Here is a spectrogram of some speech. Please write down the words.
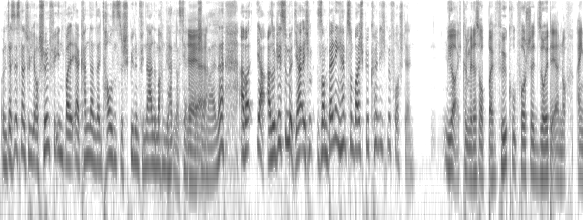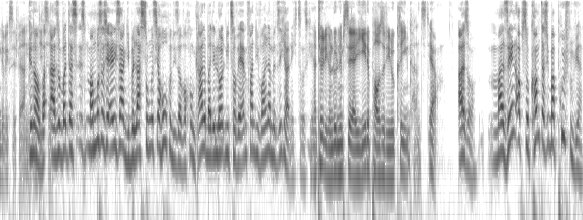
Und das ist natürlich auch schön für ihn, weil er kann dann sein tausendstes Spiel im Finale machen. Wir hatten das Thema Ja, ja, schon mal. Ne? Aber ja, also gehst du mit. Ja, ich, so ein Bellingham zum Beispiel könnte ich mir vorstellen. Ja, ich könnte mir das auch bei Füllkrug vorstellen, sollte er noch eingewechselt werden. Genau, also weil das ist, man muss das ja ehrlich sagen, die Belastung ist ja hoch in dieser Woche. Und gerade bei den Leuten, die zur WM fahren, die wollen damit sicher nichts riskieren. Natürlich, und du nimmst ja jede Pause, die du kriegen kannst. Ja. Also, mal sehen, ob es so kommt, das überprüfen wir.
